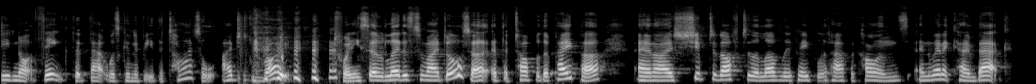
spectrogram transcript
did not think that that was going to be the title. I just wrote 27 letters to my daughter at the top of the paper and I shipped it off to the lovely people at HarperCollins. And when it came back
